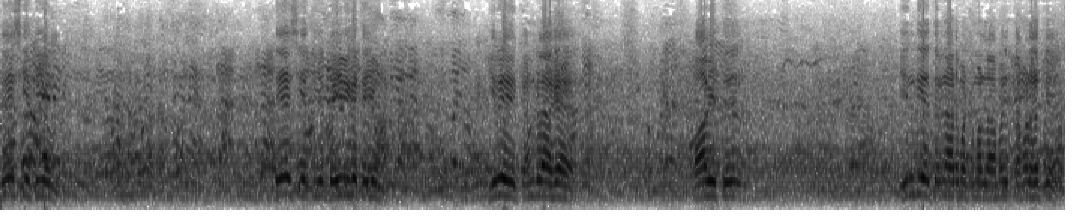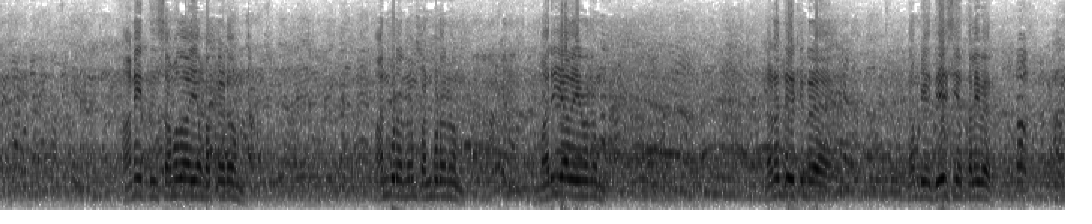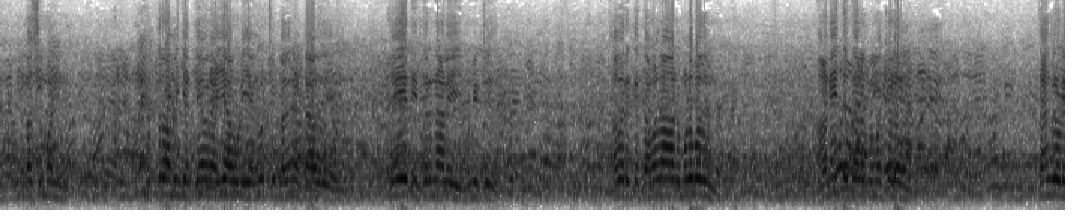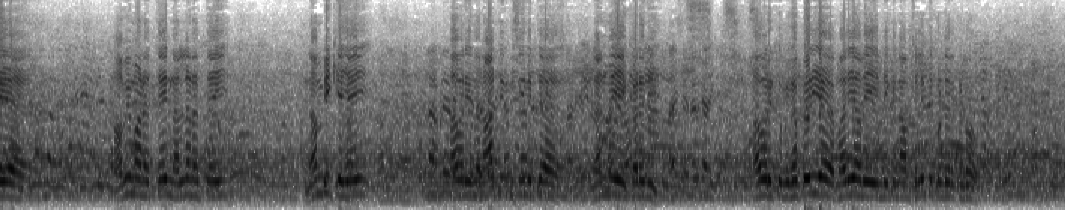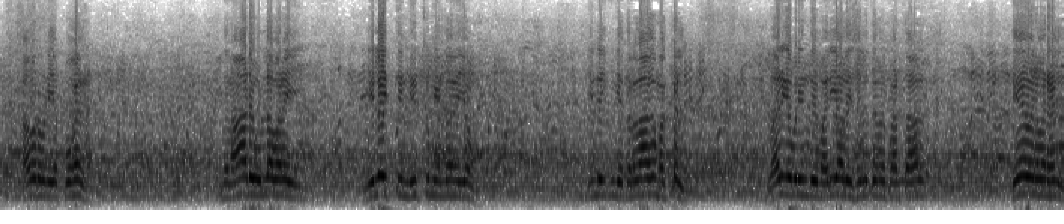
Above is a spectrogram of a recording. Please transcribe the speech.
தேசியத்தையும் தேசியத்தையும் தெய்வீகத்தையும் இரு கண்களாக பாவித்து இந்திய திருநாடு மட்டுமல்லாமல் தமிழகத்தில் அனைத்து சமுதாய மக்களிடம் அன்புடனும் பண்புடனும் மரியாதையுடனும் நடந்திருக்கின்ற நம்முடைய தேசிய தலைவர் பசுமன் முத்துராமலிங்க தேவர் ஐயாவுடைய நூற்றி பதினெட்டாவது ஜெயந்தி திருநாளை முன்னிட்டு அவருக்கு தமிழ்நாடு முழுவதும் அனைத்து தரப்பு மக்களும் தங்களுடைய அபிமானத்தை நல்லெண்ணத்தை நம்பிக்கையை அவர் இந்த நாட்டிற்கு செய்திட்ட நன்மையை கருதி அவருக்கு மிகப்பெரிய மரியாதையை இன்றைக்கு நாம் செலுத்திக் கொண்டிருக்கின்றோம். அவருடைய புகழ் இந்த நாடு உள்ளவரை நிலைத்து நிற்கும் என்பதையும் இன்றைக்கு இங்கே திரளாக மக்கள் வருகை புரிந்து மரியாதை செலுத்துவதை பார்த்தால் தேவர் அவர்கள்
